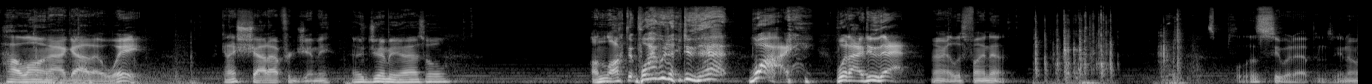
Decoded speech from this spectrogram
How long I gotta wait? Can I shout out for Jimmy? Hey Jimmy, asshole. Unlocked it. Why would I do that? Why would I do that? All right, let's find out. Let's, let's see what happens. You know,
